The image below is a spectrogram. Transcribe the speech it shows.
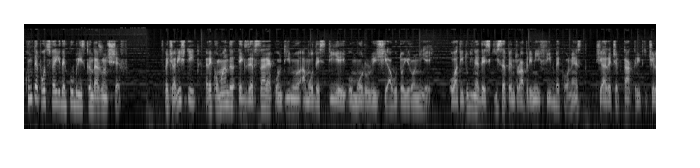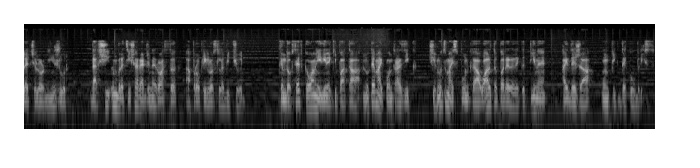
Cum te poți feri de hubris când ajungi șef? Specialiștii recomandă exersarea continuă a modestiei, umorului și autoironiei, o atitudine deschisă pentru a primi feedback onest și a recepta criticile celor din jur, dar și îmbrățișarea generoasă a propriilor slăbiciuni. Când observi că oamenii din echipa ta nu te mai contrazic și nu-ți mai spun că au altă părere decât tine, ai deja un pic de hubris.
